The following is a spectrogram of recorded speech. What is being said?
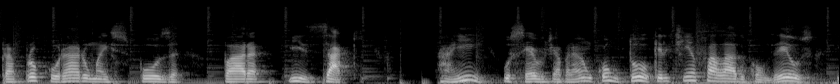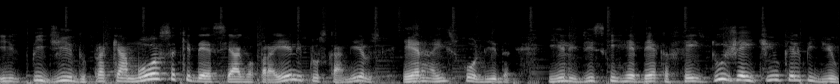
para procurar uma esposa para Isaac. Aí o servo de Abraão contou que ele tinha falado com Deus e pedido para que a moça que desse água para ele e para os camelos era a escolhida. E ele disse que Rebeca fez do jeitinho que ele pediu.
